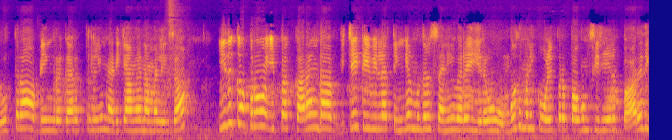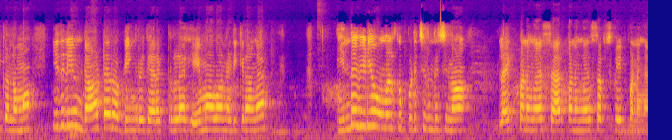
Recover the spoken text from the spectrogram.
ருத்ரா அப்படிங்கிற கேரக்டர்லயும் நடிக்காங்க நம்ம லிசா. இதுக்கப்புறம் இப்ப கரண்டா விஜய் டிவில திங்கள் முதல் சனி வரை இரவு ஒன்பது மணிக்கு ஒளிபரப்பாகும் சீரியல் பாரதி கண்ணம்மா. இதுலயும் டாட்டர் அப்படிங்கிற கேரக்டர்ல ஹேமாவா நடிக்கிறாங்க. இந்த வீடியோ உங்களுக்கு பிடிச்சிருந்துச்சுன்னா லைக் பண்ணுங்க ஷேர் பண்ணுங்க சப்ஸ்கிரைப் பண்ணுங்க.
